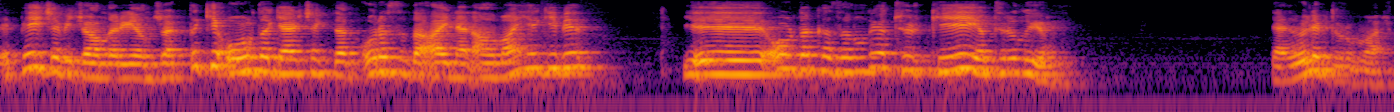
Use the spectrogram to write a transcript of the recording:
epeyce bir canları yanacaktı ki orada gerçekten orası da aynen Almanya gibi e, orada kazanılıyor, Türkiye'ye yatırılıyor. Yani öyle bir durum var.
